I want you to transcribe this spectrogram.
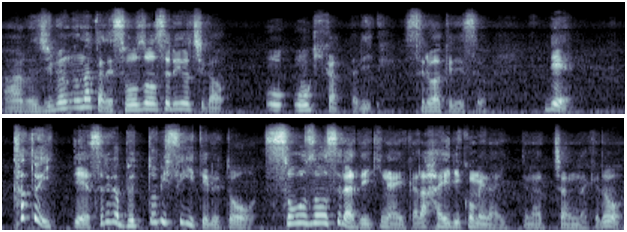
あの自分の中で想像する余地が大きかったりするわけですよ。でかといってそれがぶっ飛びすぎてると想像すらできないから入り込めないってなっちゃうんだけど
